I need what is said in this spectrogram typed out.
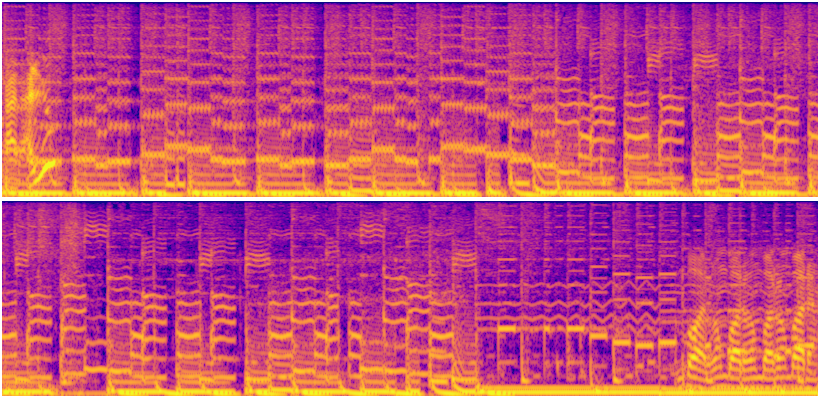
Caralho? Vambora, vambora, vambora.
